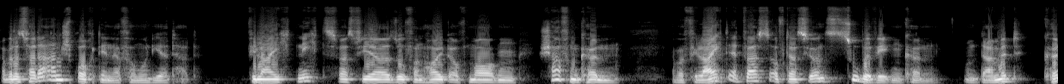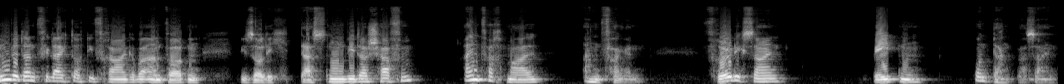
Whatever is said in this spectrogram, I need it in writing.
Aber das war der Anspruch, den er formuliert hat. Vielleicht nichts, was wir so von heute auf morgen schaffen können, aber vielleicht etwas, auf das wir uns zubewegen können. Und damit können wir dann vielleicht auch die Frage beantworten, wie soll ich das nun wieder schaffen? Einfach mal anfangen. Fröhlich sein, beten und dankbar sein.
